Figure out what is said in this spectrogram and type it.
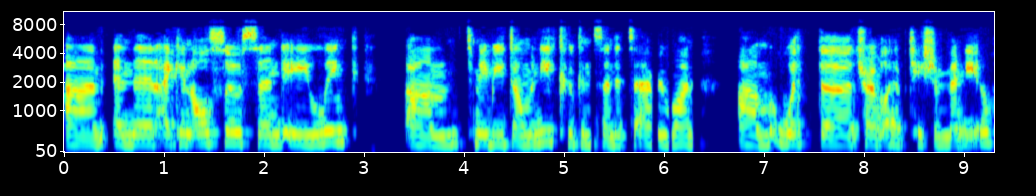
Um, and then I can also send a link um, to maybe Dominique, who can send it to everyone um, with the tribal adaptation menu.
